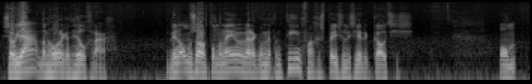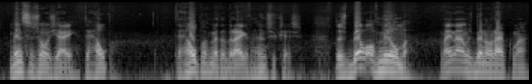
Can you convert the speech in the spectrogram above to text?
Zo ja, dan hoor ik het heel graag. Binnen Onbezorgd Ondernemen werken we met een team van gespecialiseerde coaches om mensen zoals jij te helpen. Te helpen met het bereiken van hun succes. Dus bel of mail me. Mijn naam is Benno Rijpkema,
